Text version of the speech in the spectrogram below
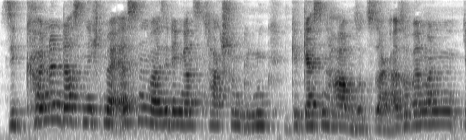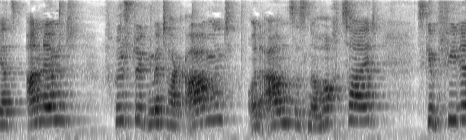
sie können das nicht mehr essen, weil sie den ganzen Tag schon genug gegessen haben sozusagen. Also wenn man jetzt annimmt, Frühstück, Mittag, Abend und abends ist eine Hochzeit. Es gibt viele,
